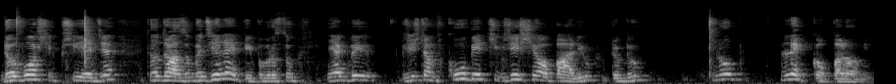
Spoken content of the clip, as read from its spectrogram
do Włoszech przyjedzie, to od razu będzie lepiej. Po prostu jakby gdzieś tam w Kubie czy gdzieś się opalił, to był no lekko opalony.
